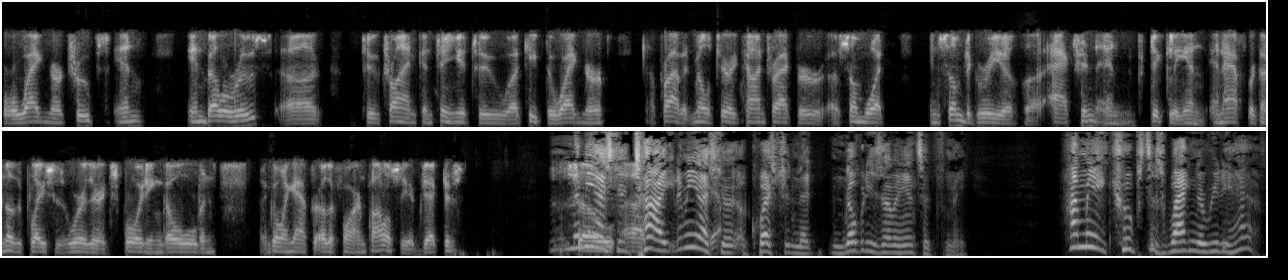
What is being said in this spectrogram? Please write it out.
for Wagner troops in in Belarus uh, to try and continue to uh, keep the Wagner uh, private military contractor uh, somewhat in some degree of uh, action, and particularly in, in Africa and other places where they're exploiting gold and going after other foreign policy objectives. Let so, me ask you, uh, Ty. Let me ask yeah. you a question that nobody's ever answered for me. How many troops does Wagner really have?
